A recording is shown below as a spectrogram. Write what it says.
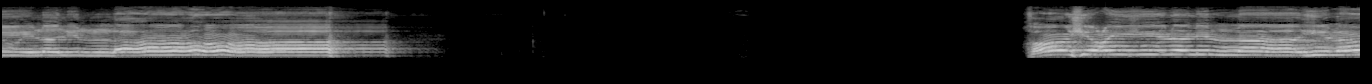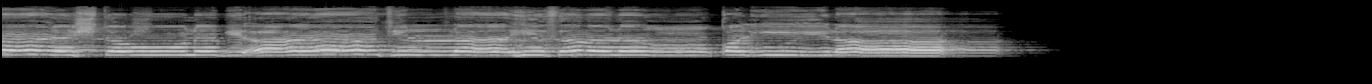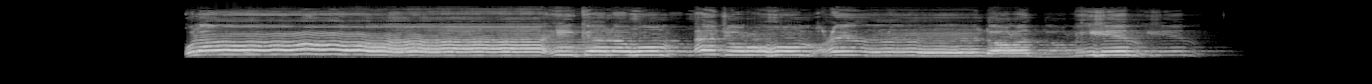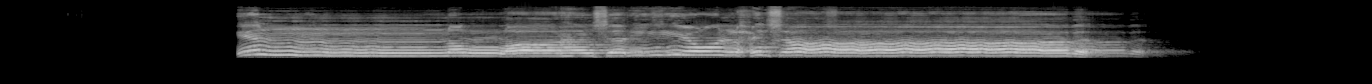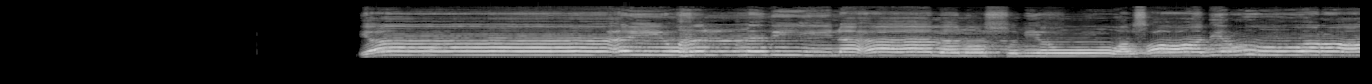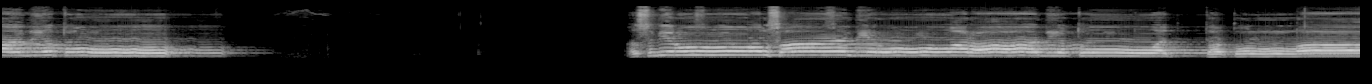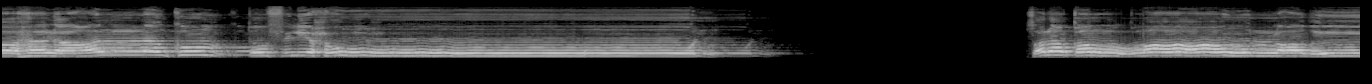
يا أيها الذين آمنوا اصبروا وصابروا ورابطوا. اصبروا وصابروا ورابطوا واتقوا الله لعلكم تفلحون. صدق الله العظيم.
